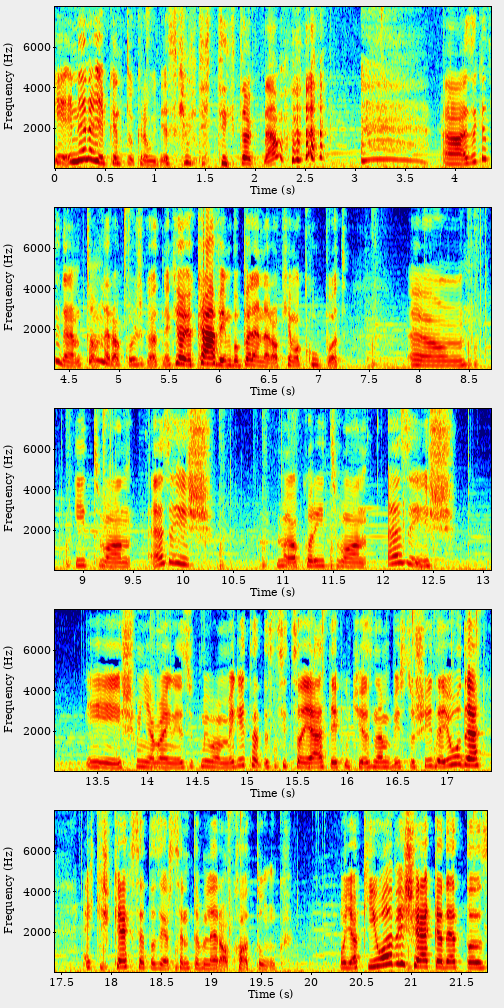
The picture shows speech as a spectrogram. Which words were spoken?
Én egyébként tökre úgy néz ki, mint egy TikTok, nem? Ezeket ide nem tudom lerakosgatni. Jaj, a kávémba bele ne rakjam a kúpot. Um, itt van ez is. Meg akkor itt van ez is. És mindjárt megnézzük, mi van még itt. Hát ez cica játék, úgyhogy ez nem biztos ide jó, de egy kis kekszet azért szerintem lerakhatunk. Hogy aki jól viselkedett, az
